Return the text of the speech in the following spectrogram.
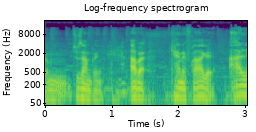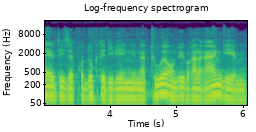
ähm, zusammenbringen. Aber keine Frage, alle diese Produkte, die wir in die Natur und überall reingeben,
